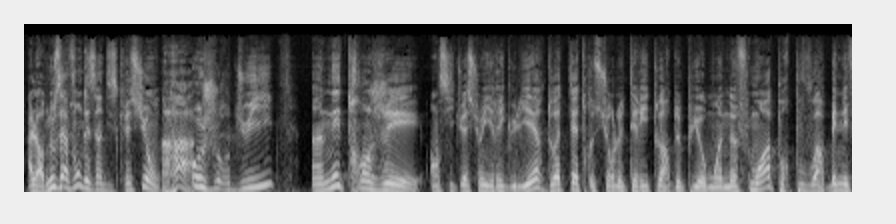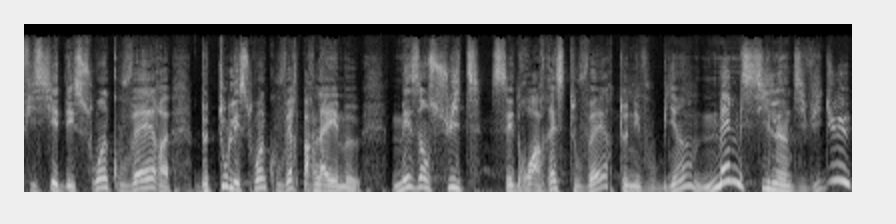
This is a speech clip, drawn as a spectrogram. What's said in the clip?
Alors nous avons des indiscrétions. Ah. Aujourd'hui, un étranger en situation irrégulière doit être sur le territoire depuis au moins neuf mois pour pouvoir bénéficier des soins couverts, de tous les soins couverts par l'AME. Mais ensuite, ces droits restent ouverts, tenez-vous bien, même si l'individu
